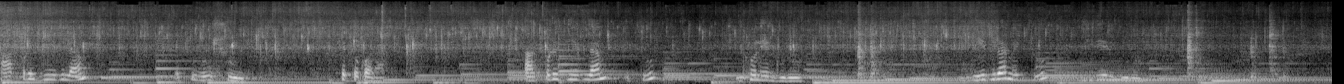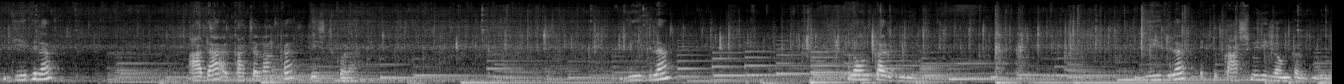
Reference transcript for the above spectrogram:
তারপরে দিয়ে দিলাম একটু রসুন থেতো করা। তারপরে দিয়ে দিলাম একটু ধনের গুঁড়ো। দিয়ে দিলাম একটু জিরের গুঁড়ো। দিয়ে দিলাম আদা আর কাঁচা লঙ্কা পেস্ট করা। দিয়ে দিলাম লঙ্কার গুঁড়ো। দিয়ে দিলাম একটু কাশ্মীরি লঙ্কার গুঁড়ো।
